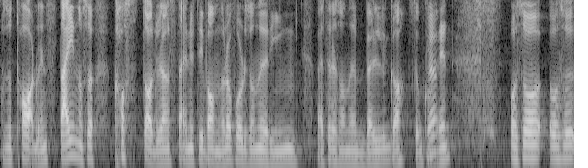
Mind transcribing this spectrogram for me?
Og Så tar du en stein og så kaster du den steinen ut i vannet. og Da får du sånne ring, vet du, sånne bølger som kommer ja. inn. Og så, og så,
